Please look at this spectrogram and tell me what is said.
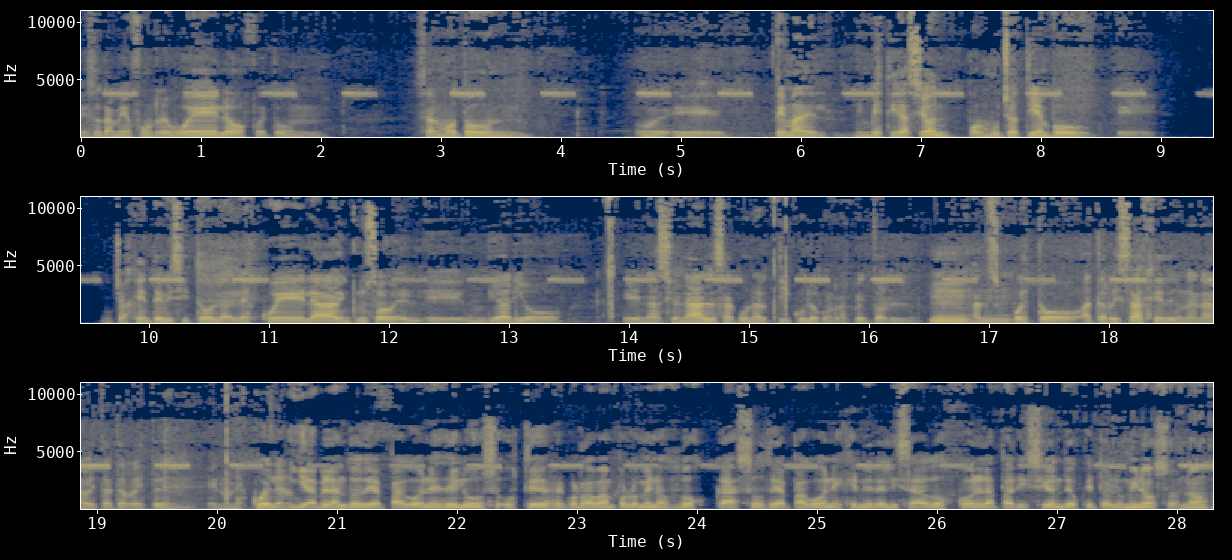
eso también fue un revuelo, fue todo un... Se armó todo un... un, eh, tema de investigación por mucho tiempo. eh, mucha gente visitó la, la escuela, incluso el, eh, un diario eh, nacional sacó un artículo con respecto al, supuesto aterrizaje de una nave extraterrestre en, en una escuela. ¿no? Y hablando de apagones de luz, ustedes recordaban por lo menos dos casos de apagones generalizados con la aparición de objetos luminosos, ¿no?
